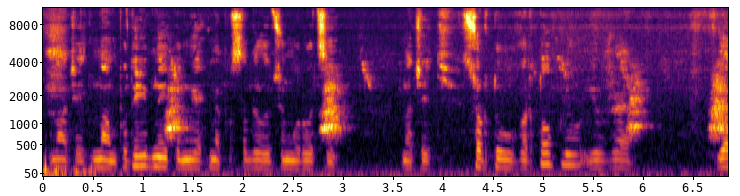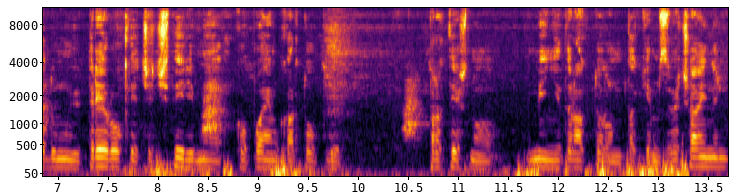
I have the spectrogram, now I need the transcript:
значить, нам потрібний, тому як ми посадили в цьому році значить, сортову картоплю і вже, я думаю, 3 роки чи 4 ми копаємо картоплю практично міні-трактором таким звичайним,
